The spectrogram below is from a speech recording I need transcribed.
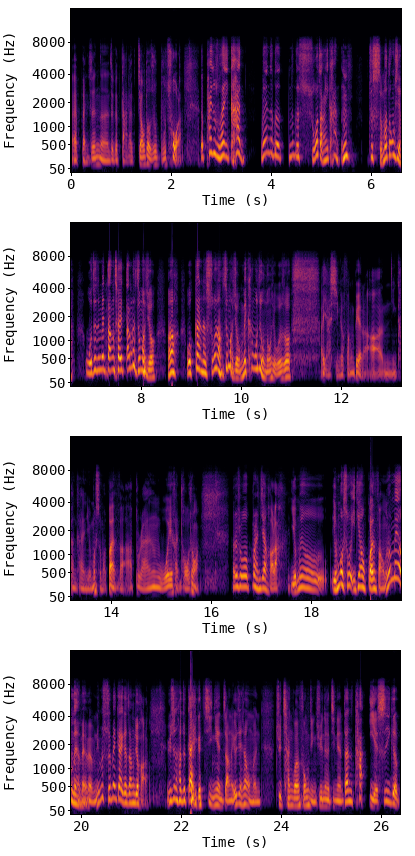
呃本身呢这个打的交道就不错了，那派出所他一看，那那个那个所长一看，嗯。这什么东西啊！我在这边当差当了这么久啊，我干了所长这么久，没看过这种东西。我就说，哎呀，行个方便了啊！你看看有没有什么办法啊？不然我也很头痛啊。他就说，不然这样好了，有没有有没有说一定要官方？我说没有没有没有没有，你们随便盖个章就好了。于是他就盖一个纪念章，有点像我们去参观风景区那个纪念，但是它也是一个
